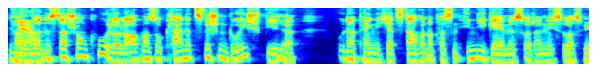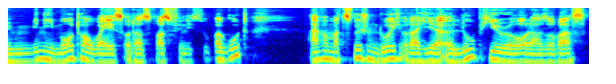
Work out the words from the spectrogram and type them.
Ja. Dann ist das schon cool. Oder auch mal so kleine Zwischendurchspiele. Unabhängig jetzt davon, ob das ein Indie-Game ist oder nicht. Sowas wie Mini Motorways oder sowas finde ich super gut. Einfach mal zwischendurch oder hier äh, Loop Hero oder sowas.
